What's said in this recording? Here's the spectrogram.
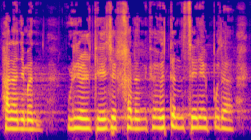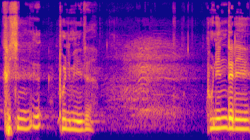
하나님은 우리를 대적하는 그 어떤 세력보다 크신 분입니다. 군인들이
